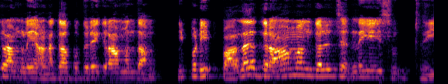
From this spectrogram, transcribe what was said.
கிராமங்களே அனகாபுத்துறை கிராமம் தான் இப்படி பல கிராமங்கள் சென்னையை சுற்றி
